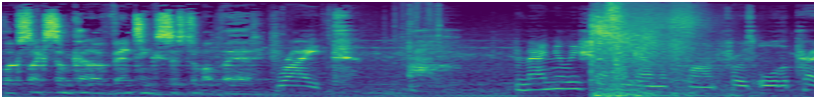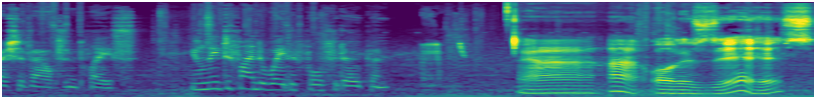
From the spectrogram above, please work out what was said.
Looks like some kind of venting system up ahead. Right. Ugh. Manually shutting down the plant froze all the pressure valves in place. You'll need to find a way to force it open. Uh huh. Well, there's this.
